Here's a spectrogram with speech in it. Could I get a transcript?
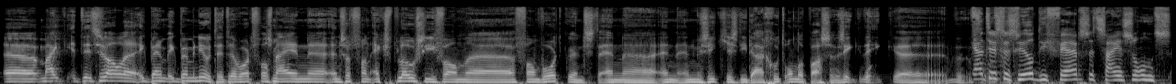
Eh, maar ik, het is wel, eh, ik, ben, ik ben benieuwd. Het wordt volgens mij een, eh, een soort van explosie van, van woordkunst en, en, en muziekjes die daar goed onder passen. Dus ik, ik Ja, het is dus heel divers. Het zijn soms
